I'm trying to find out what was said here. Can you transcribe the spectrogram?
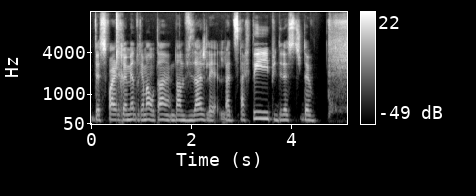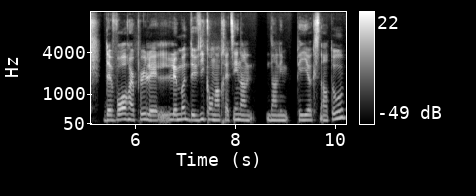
de se faire remettre vraiment autant dans le visage la, la disparité, puis de, de, de voir un peu le, le mode de vie qu'on entretient dans, dans les pays occidentaux.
